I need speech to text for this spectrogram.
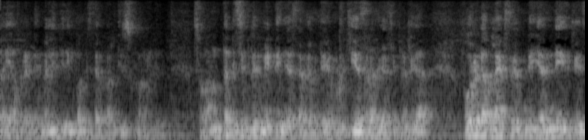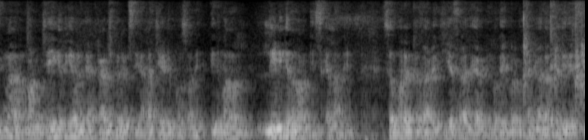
రాయి. అప్పుడంటే మళ్ళీ తిరిగి పంపిస్తే అప్పుడు తీసుకున్నానండి సో అంత డిసిప్లిన్ మెయింటైన్ చేస్తారు కాబట్టి ఇప్పుడు జిఎస్ రాజు గారు చెప్పినట్టుగా ఫోర్ అండ్ హాఫ్ ల్యాక్స్ అంటే ఇవన్నీ చేసినా మనం చేయగలిగామంటే ఆ ట్రాన్స్పరెన్సీ అలా చేయడం కోసం అది. ఇది మనం లీడ్ కింద మనం తీసుకెళ్ళాలి. సో మరొక్కసారి జిఎస్ రాజు గారికి హృదయపూర్వక ధన్యవాదాలు తెలియజేస్తూ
